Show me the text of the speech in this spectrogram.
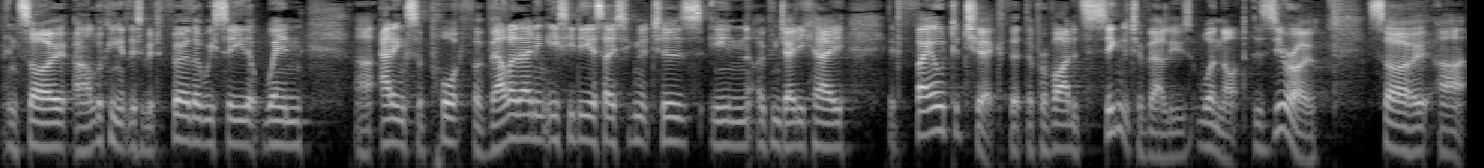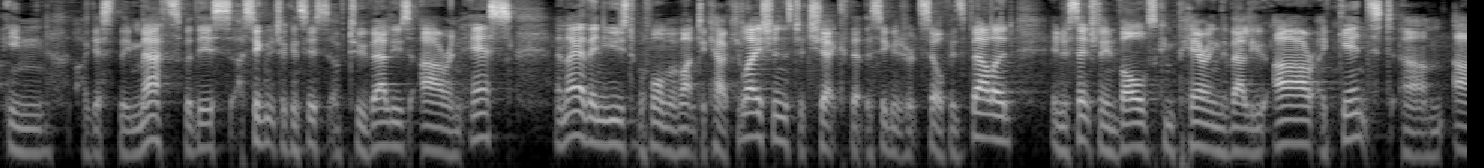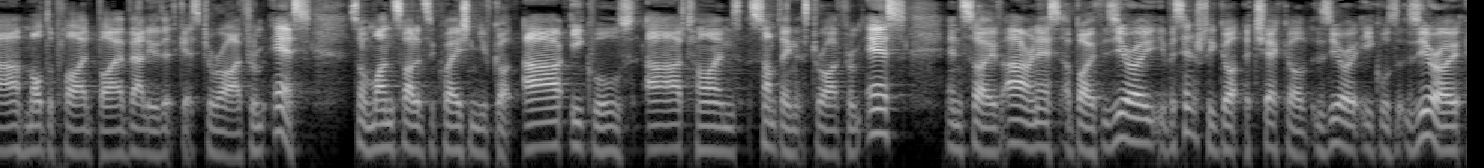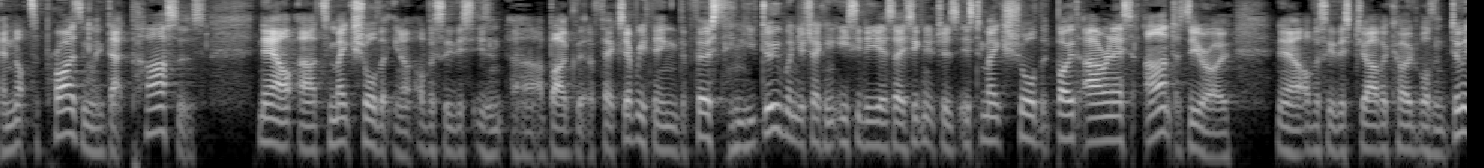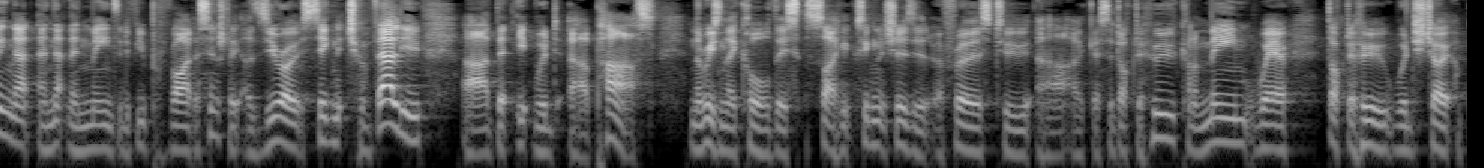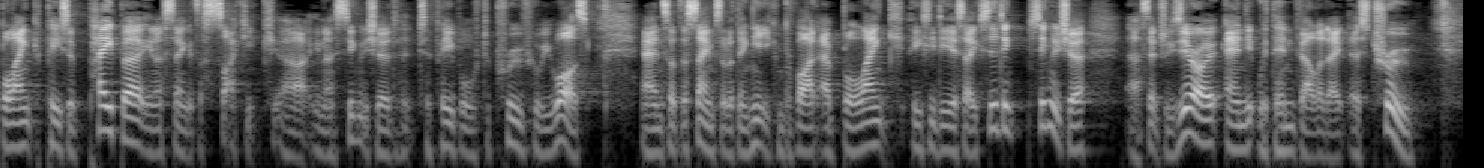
And so, uh, looking at this a bit further, we see that when uh, adding support for validating ECDSA signatures in OpenJDK, it failed to check that the provided signature values were not zero. So, uh, in I guess the maths for this, a signature consists of two values, R and S, and they are then used to perform a bunch of calculations to check that the signature itself is valid. It essentially involves comparing the value R against um, R multiplied by a value that gets derived from S. So, on one side of this equation, you've got R equals R times something that's derived from S, and so if R and S are both zero, you've essentially got a check of zero equals zero, and not surprisingly, that passes. Now, uh, to make sure that, you know, obviously this isn't uh, a bug that affects everything, the first thing you do when you're checking ECDSA signatures is to make sure that both RNS aren't zero. Now, obviously, this Java code wasn't doing that, and that then means that if you provide essentially a zero signature value, uh, that it would uh, pass. And the reason they call this psychic signatures, it refers to, uh, I guess, a Doctor Who kind of meme where Doctor Who would show a blank piece of paper, you know, saying it's a psychic, uh, you know, signature to, to, people to prove who he was. And so the same sort of thing here. You can provide a blank ECDSA signature, uh, essentially zero, and it would then validate as true.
